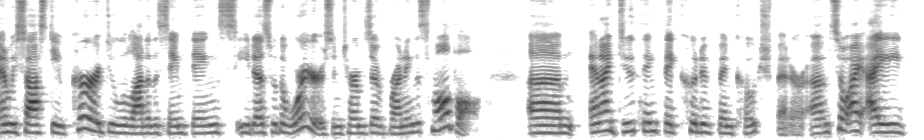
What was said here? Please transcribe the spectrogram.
And we saw Steve Kerr do a lot of the same things he does with the Warriors in terms of running the small ball. Um, and I do think they could have been coached better. Um, so I, I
